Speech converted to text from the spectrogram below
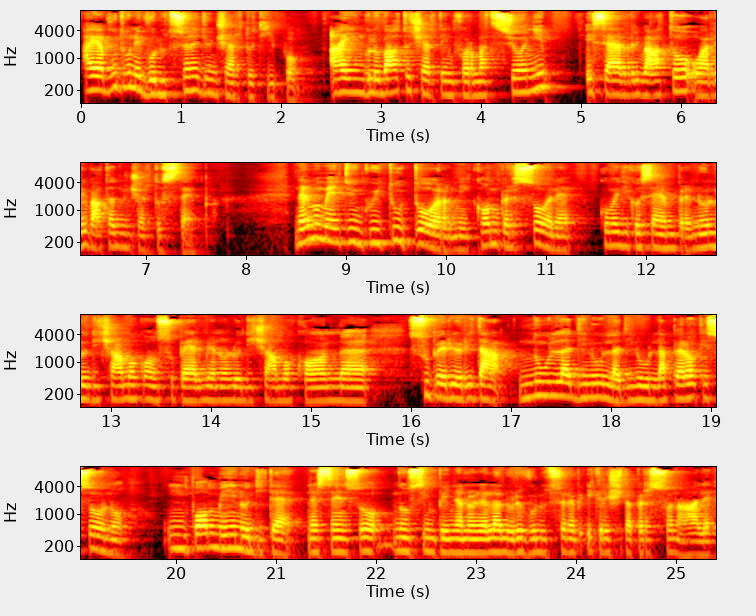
hai avuto un'evoluzione di un certo tipo, hai inglobato certe informazioni e sei arrivato o arrivata ad un certo step. Nel momento in cui tu torni con persone, come dico sempre, non lo diciamo con superbia, non lo diciamo con eh, superiorità, nulla di nulla di nulla, però che sono un po' meno di te, nel senso non si impegnano nella loro evoluzione e crescita personale,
